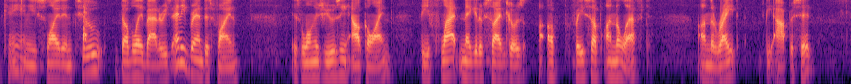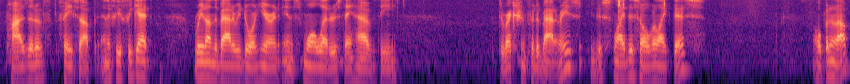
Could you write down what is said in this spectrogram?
Okay, and you slide in two AA batteries. Any brand is fine as long as you're using alkaline. The flat negative side goes up, face up on the left. On the right, the opposite, positive face up. And if you forget, right on the battery door here in, in small letters, they have the direction for the batteries. You just slide this over like this. Open it up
